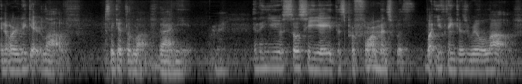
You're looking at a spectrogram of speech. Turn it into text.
in order to get love, to get the love that I need. Right. And then you associate this performance with what you think is real love.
